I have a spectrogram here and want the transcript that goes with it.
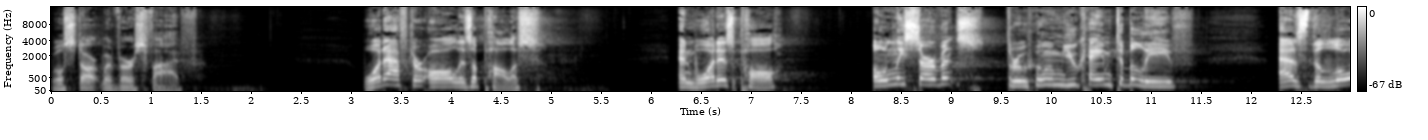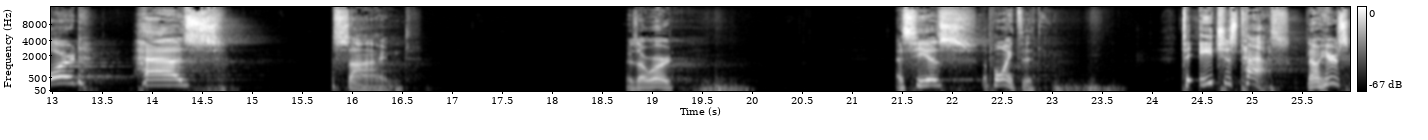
We'll start with verse 5. What, after all, is Apollos? And what is Paul? Only servants through whom you came to believe, as the Lord has assigned. There's our word. As he has appointed to each his task. Now here's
